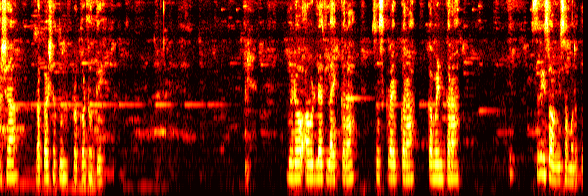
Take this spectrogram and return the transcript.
अशा प्रकाशातून प्रकट होते. व्हिडिओ आवडल्यास लाईक करा सबस्क्राईब करा कमेंट करा. श्री स्वामी समर्थ.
